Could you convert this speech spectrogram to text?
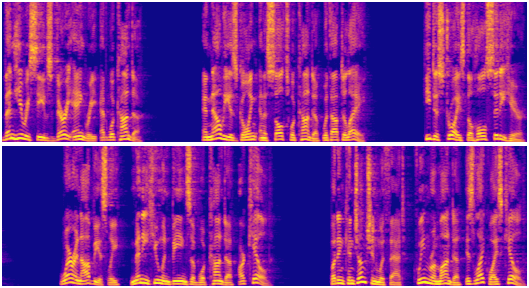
Then he receives very angry at Wakanda. And now he is going and assaults Wakanda without delay. He destroys the whole city here. Wherein obviously, many human beings of Wakanda are killed. But in conjunction with that, Queen Ramonda is likewise killed.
